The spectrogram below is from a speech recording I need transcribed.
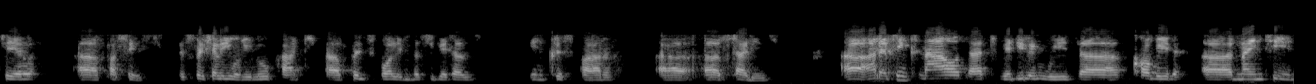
still persists, especially when you look at principal investigators in CRISPR studies. Uh, and I think now that we're dealing with uh, COVID uh, 19,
